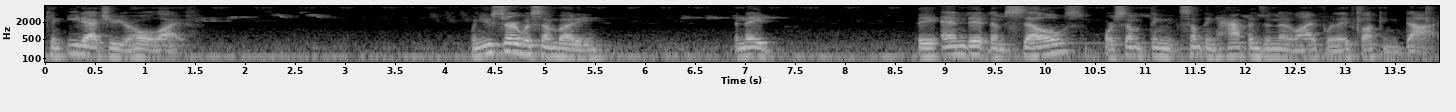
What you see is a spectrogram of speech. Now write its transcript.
can eat at you your whole life when you serve with somebody and they they end it themselves or something something happens in their life where they fucking die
